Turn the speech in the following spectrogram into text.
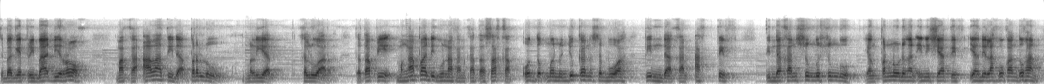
sebagai pribadi roh, maka Allah tidak perlu melihat keluar. Tetapi mengapa digunakan kata sakap untuk menunjukkan sebuah tindakan aktif tindakan sungguh-sungguh yang penuh dengan inisiatif yang dilakukan Tuhan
